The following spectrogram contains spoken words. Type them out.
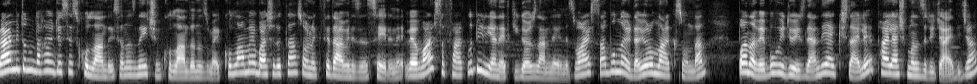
Vermidon'u daha önce siz kullandıysanız ne için kullandınız ve kullanmaya başladıktan sonraki tedavinizin seyrini ve varsa farklı bir yan etki gözlemleriniz varsa bunları da yorumlar kısmından bana ve bu videoyu izleyen diğer kişilerle paylaşmanızı rica edeceğim.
